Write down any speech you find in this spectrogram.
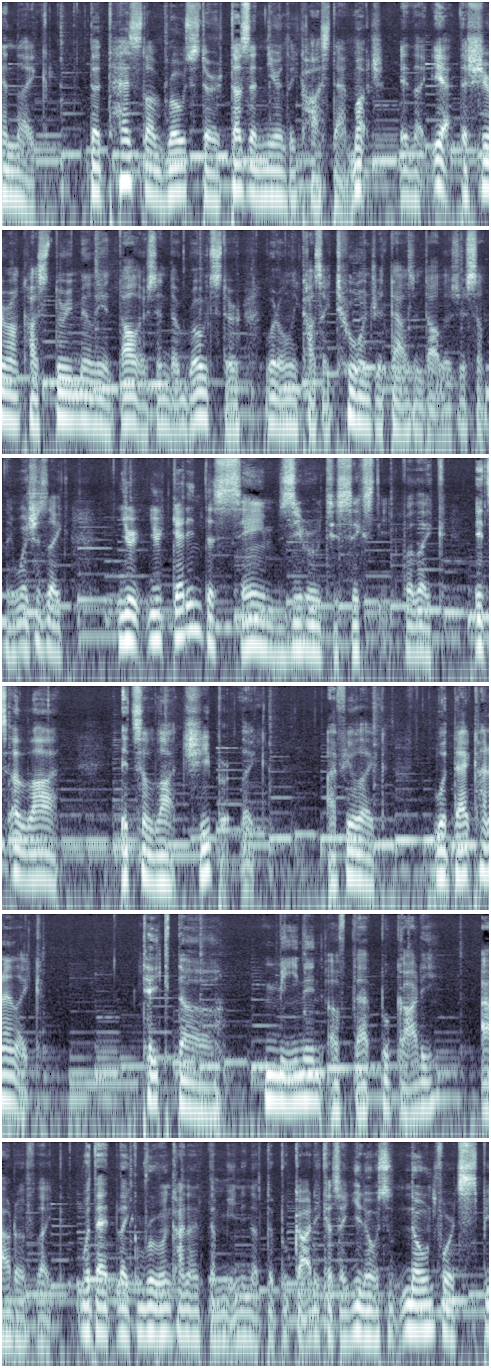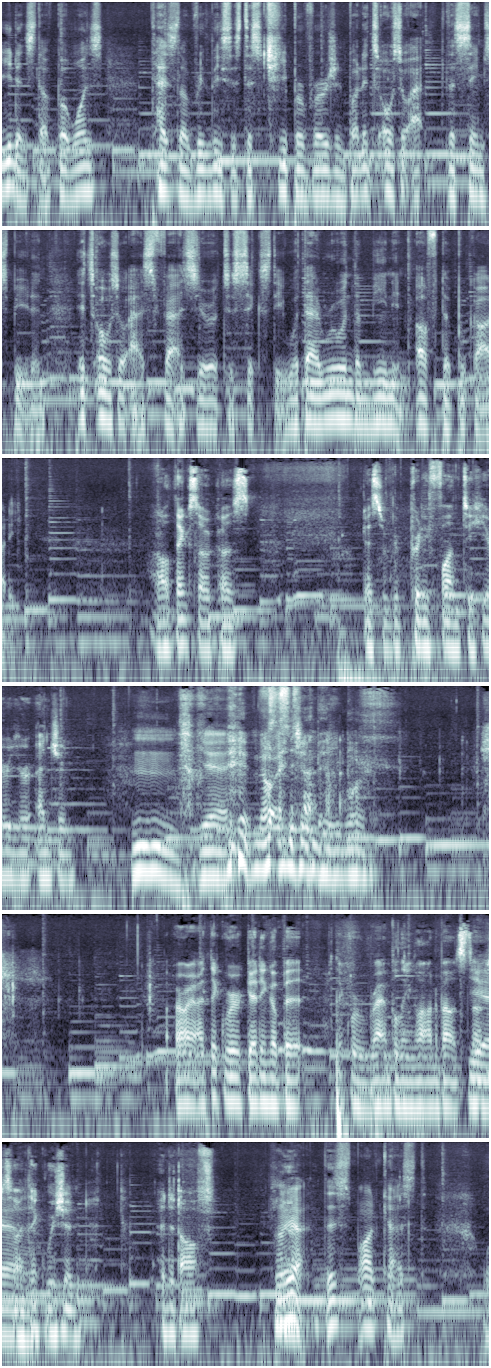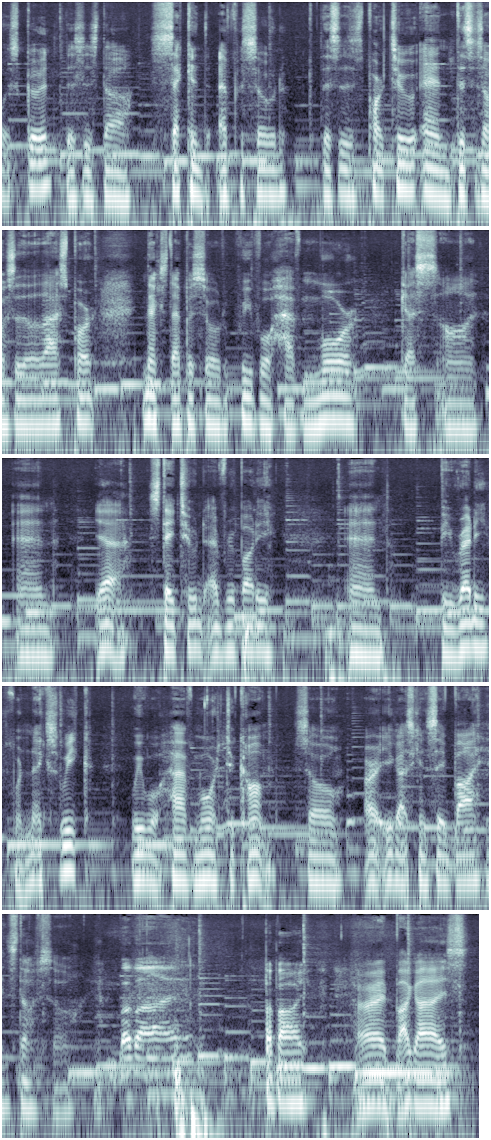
and like the Tesla Roadster doesn't nearly cost that much. It like yeah, the Chiron costs three million dollars and the Roadster would only cost like two hundred thousand dollars or something, which is like you're you're getting the same zero to sixty, but like it's a lot it's a lot cheaper. Like I feel like would that kind of like take the meaning of that Bugatti out of like would that like ruin kind of like the meaning of the Bugatti? Because like you know it's known for its speed and stuff but once Tesla releases this cheaper version but it's also at the same speed and it's also as fast 0 to 60 would that ruin the meaning of the Bugatti? I don't think so, because I guess it would be pretty fun to hear your engine. mm, yeah no engine anymore Alright, I think we're getting a bit. I think we're rambling on about stuff, so I think we should end it off. So yeah, this podcast was good. This is the second episode. This is part two, and this is also the last part. Next episode, we will have more guests on, and yeah, stay tuned, everybody, and be ready for next week. We will have more to come. So, alright, you guys can say bye and stuff. So, yeah. Bye bye. Bye bye. alright, bye guys.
